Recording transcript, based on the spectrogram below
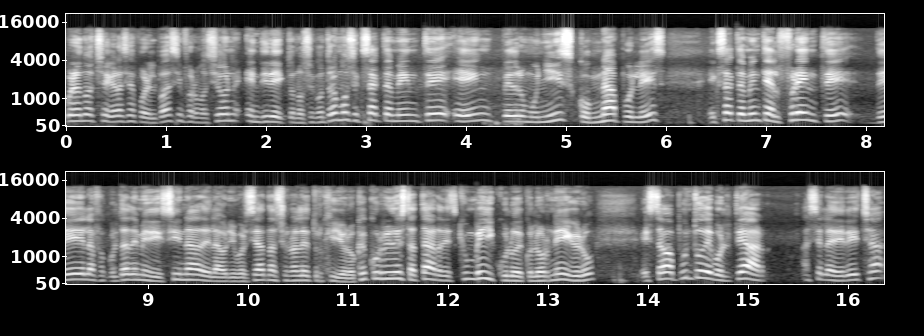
Buenas noches, gracias por el pase. Información en directo. Nos encontramos exactamente en Pedro Muñiz con Nápoles, exactamente al frente de la Facultad de Medicina de la Universidad Nacional de Trujillo. Lo que ha ocurrido esta tarde es que un vehículo de color negro estaba a punto de voltear hacia la derecha,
